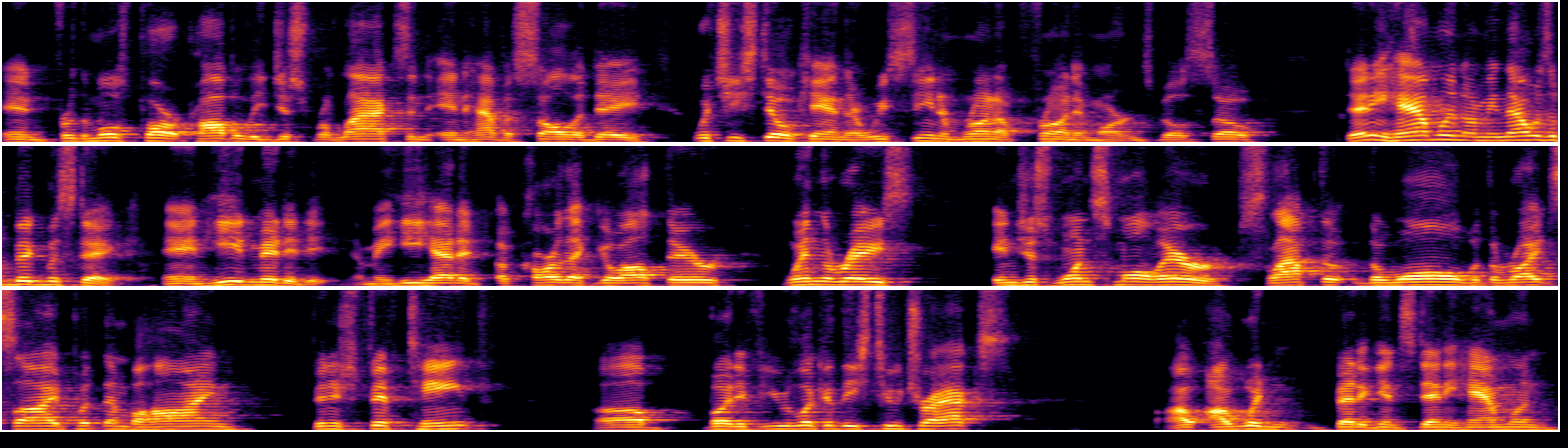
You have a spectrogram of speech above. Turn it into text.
and for the most part probably just relax and, and have a solid day, which he still can there. We've seen him run up front at Martinsville. So Denny Hamlin, I mean, that was a big mistake. And he admitted it. I mean, he had a, a car that go out there, win the race in just one small error, slap the, the wall with the right side, put them behind, finished 15th. Uh, but if you look at these two tracks, I, I, wouldn't bet against Denny Hamlin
